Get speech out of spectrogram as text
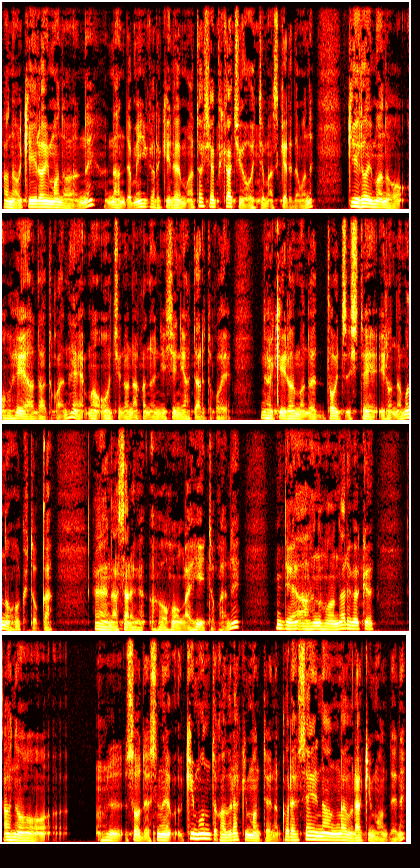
あの、黄色いものはね、何でもいいから黄色いもの。私はピカチュウを置いてますけれどもね、黄色いものをお部屋だとかね、まあ、お家の中の西にあたるところへ、ね、黄色いもので統一していろんなものを置くとか、えーなさる方がいいとかね。で、あの、なるべく、あの、そうですね。鬼門とか裏鬼門っていうのは、これ西南が裏鬼門でね、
